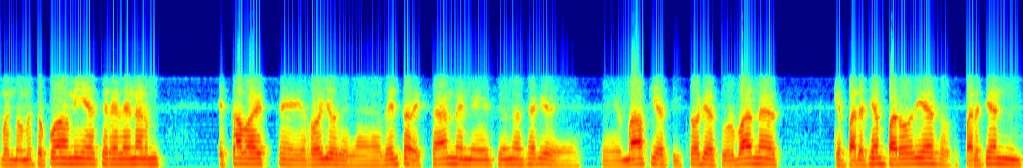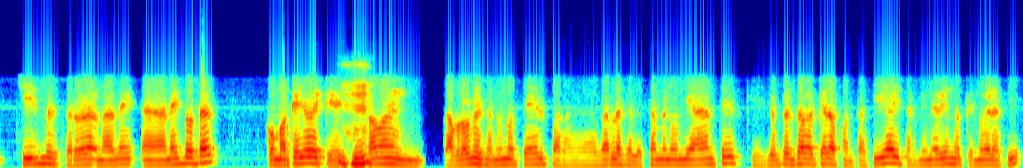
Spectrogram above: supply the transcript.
cuando me tocó a mí hacer el ENARM, estaba este rollo de la venta de exámenes y una serie de mafias, historias urbanas que parecían parodias o parecían chismes, pero eran anécdotas, como aquello de que uh -huh. estaban cabrones en un hotel para darles el examen un día antes, que yo pensaba que era fantasía y terminé viendo que no era así.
